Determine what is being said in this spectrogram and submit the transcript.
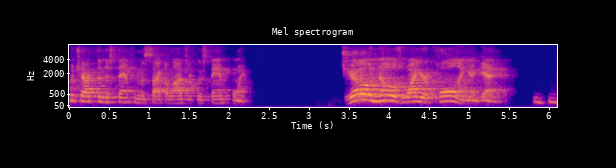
what you have to understand from a psychological standpoint Joe knows why you're calling again. Mm-hmm.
